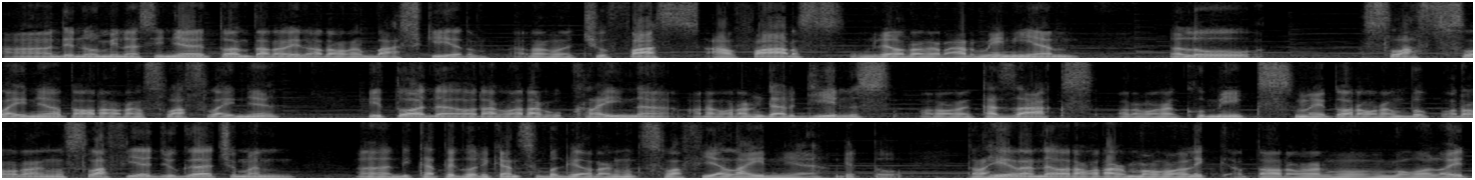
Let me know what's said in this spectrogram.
uh, denominasinya itu antara lain orang-orang Baskir, orang-orang Chuvas, Avars, kemudian orang-orang Armenian, lalu Slavs lainnya atau orang-orang Slav lainnya itu ada orang-orang Ukraina, orang-orang Dargins, orang-orang Kazaks, orang-orang Kumiks, nah itu orang-orang orang-orang Slavia juga, cuman uh, dikategorikan sebagai orang Slavia lainnya gitu. Terakhir ada orang-orang Mongolik atau orang-orang Mongoloid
